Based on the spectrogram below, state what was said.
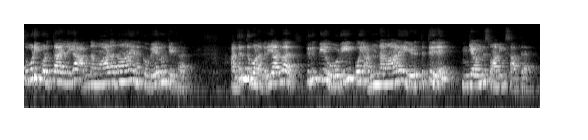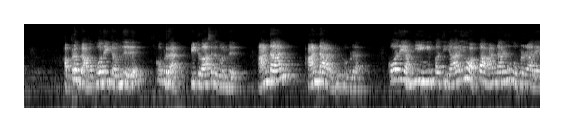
சூடி கொடுத்தா இல்லையா? அந்த மாலை தான் எனக்கு வேணும்னு கேட்கிறார் அதிர்ந்து போன பெரியாழ்வார் திருப்பிய ஓடி போய் அந்த மாலையை எடுத்துட்டு இங்க வந்து சுவாமிக்கு சாத்துறார். அப்புறம் கோதைகிட்ட வந்து கூப்பிடுறார். வீட்டு வாசலுக்கு வந்து ஆண்டாள் ஆண்டாள் அப்படின்னு கூப்பிடுறார். கோதை அங்கேயும் இங்கேயும் பார்த்து யாரையோ அப்பா ஆண்டாள்னு கூப்பிடுறாளே.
